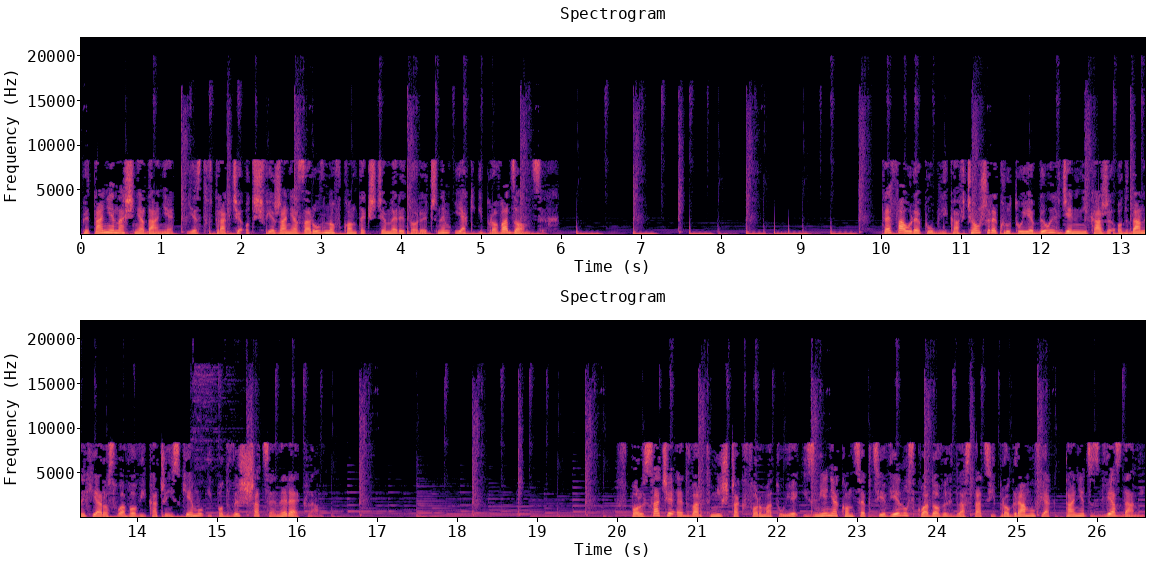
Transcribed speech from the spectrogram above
Pytanie na śniadanie jest w trakcie odświeżania zarówno w kontekście merytorycznym, jak i prowadzących. TV Republika wciąż rekrutuje byłych dziennikarzy oddanych Jarosławowi Kaczyńskiemu i podwyższa ceny reklam. W Polsacie Edward Miszczak formatuje i zmienia koncepcję wielu składowych dla stacji programów jak Taniec z Gwiazdami.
